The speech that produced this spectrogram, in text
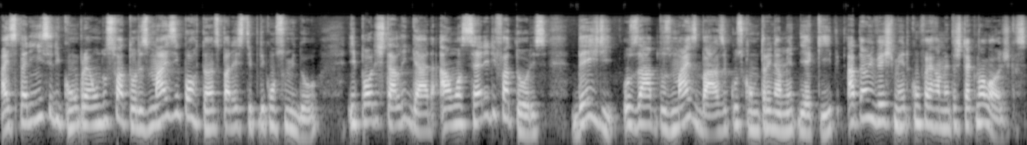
A experiência de compra é um dos fatores mais importantes para esse tipo de consumidor e pode estar ligada a uma série de fatores, desde os hábitos mais básicos, como treinamento de equipe, até o investimento com ferramentas tecnológicas.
